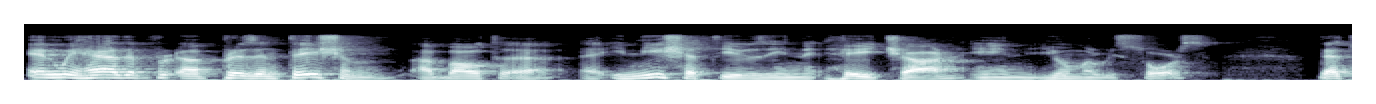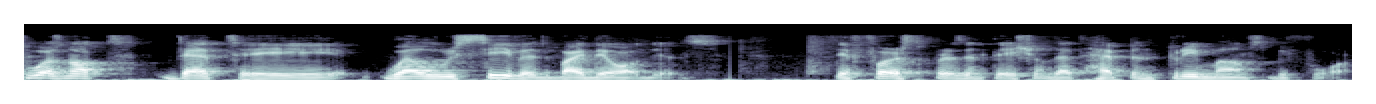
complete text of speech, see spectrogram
And we had a, pr- a presentation about uh, initiatives in HR, in human resource, that was not that uh, well received by the audience. The first presentation that happened three months before.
